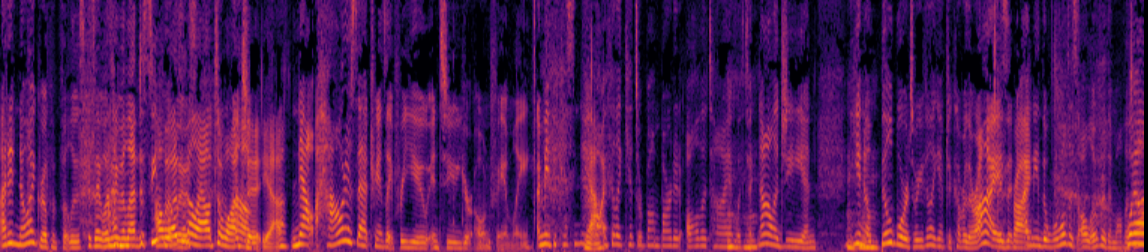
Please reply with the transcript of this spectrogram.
I didn't know I grew up in Footloose because I wasn't even allowed to see I Footloose. wasn't allowed to watch Um, it. Yeah. Now, how does that translate for you into your own family? I mean, because now Yeah. I feel like kids are bombarded all the time with technology and, you know, billboards where you feel like you have to cover their eyes. And I mean, the world is all over them all the Well,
